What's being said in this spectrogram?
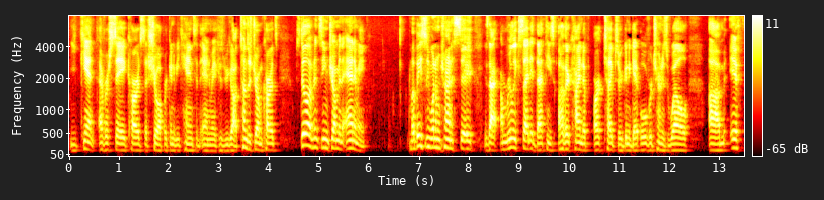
you can't ever say cards that show up are going to be canon to the anime because we got tons of drum cards. Still haven't seen drum in the anime. But basically, what I'm trying to say is that I'm really excited that these other kind of archetypes are going to get overturned as well. Um, if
